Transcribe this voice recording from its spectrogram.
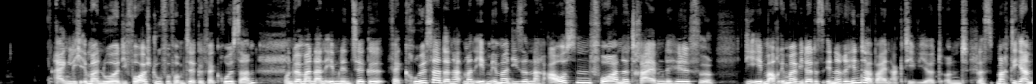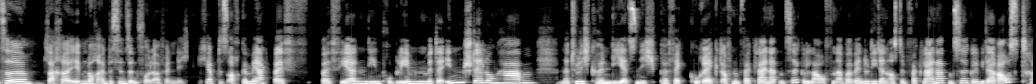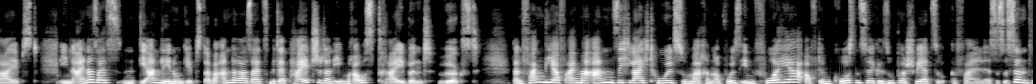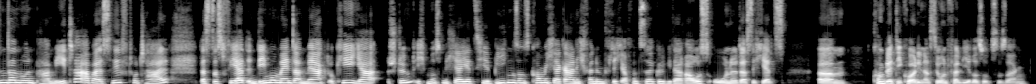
eigentlich immer nur die Vorstufe vom Zirkel vergrößern. Und wenn man dann eben den Zirkel vergrößert, dann hat man eben immer diese nach außen vorne treibende Hilfe, die eben auch immer wieder das innere Hinterbein aktiviert. Und das macht die ganze Sache eben noch ein bisschen sinnvoller, finde ich. Ich habe das auch gemerkt bei bei Pferden, die ein Problem mit der Innenstellung haben. Natürlich können die jetzt nicht perfekt korrekt auf einem verkleinerten Zirkel laufen, aber wenn du die dann aus dem verkleinerten Zirkel wieder raustreibst, ihnen einerseits die Anlehnung gibst, aber andererseits mit der Peitsche dann eben raustreibend wirkst, dann fangen die auf einmal an, sich leicht hohl zu machen, obwohl es ihnen vorher auf dem großen Zirkel super schwer zu, gefallen ist. Es ist dann, sind dann nur ein paar Meter, aber es hilft total, dass das Pferd in dem Moment dann merkt, okay, ja, stimmt, ich muss mich ja jetzt hier biegen, sonst komme ich ja gar nicht vernünftig auf den Zirkel Zirkel wieder raus, ohne dass ich jetzt ähm, komplett die Koordination verliere, sozusagen.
